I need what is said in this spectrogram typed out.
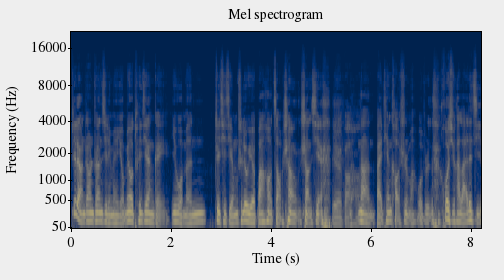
这两张专辑里面有没有推荐给？因为我们这期节目是六月八号早上 上线，六月八号。那白天考试嘛，我不是，或许还来得及。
